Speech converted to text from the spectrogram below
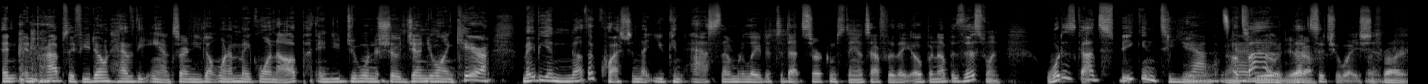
And and perhaps if you don't have the answer and you don't want to make one up and you do want to show genuine care, maybe another question that you can ask them related to that circumstance after they open up is this one. What is God speaking to you Yeah, that's about good, yeah. that situation? That's right.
